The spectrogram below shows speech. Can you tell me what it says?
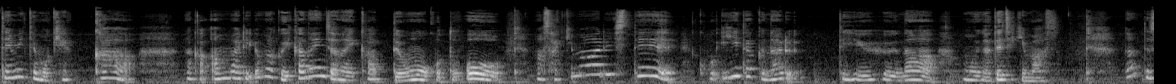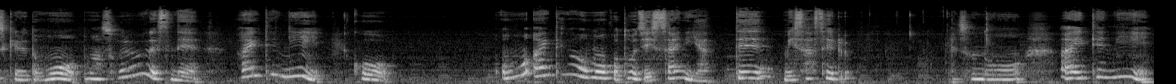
てみても結果なんかあんまりうまくいかないんじゃないかって思うことを、まあ、先回りしてこう言いたくなるっていう風な思いが出てきます。なんですけれども、まあ、それはですね相手にこう思う相手が思うことを実際にやってみさせる。その相手に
